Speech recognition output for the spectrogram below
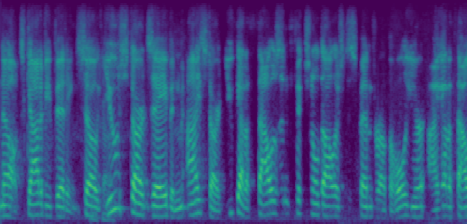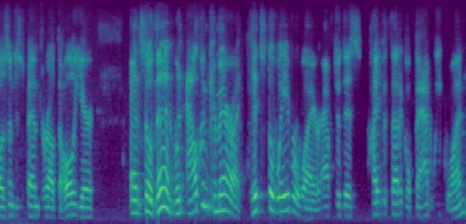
No, it's got to be bidding. So okay. you start, Czabe, and I start. You've got a thousand fictional dollars to spend throughout the whole year. I got a thousand to spend throughout the whole year. And so then when Alvin Kamara hits the waiver wire after this hypothetical bad week one,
